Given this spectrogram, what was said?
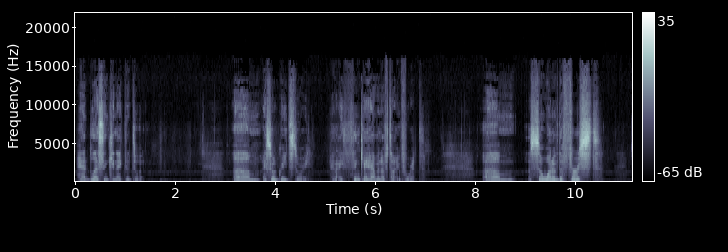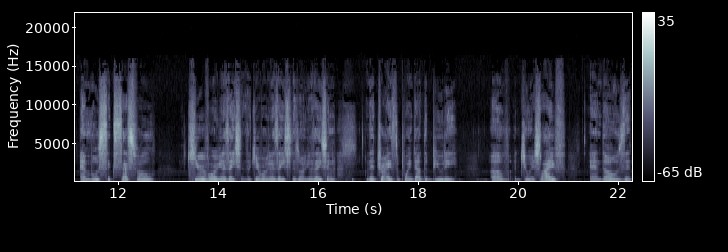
had blessing connected to it. Um, I saw a great story, and I think I have enough time for it. Um, so, one of the first and most successful Kiruv organizations, the Kiruv organization is an organization that tries to point out the beauty of Jewish life and those that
